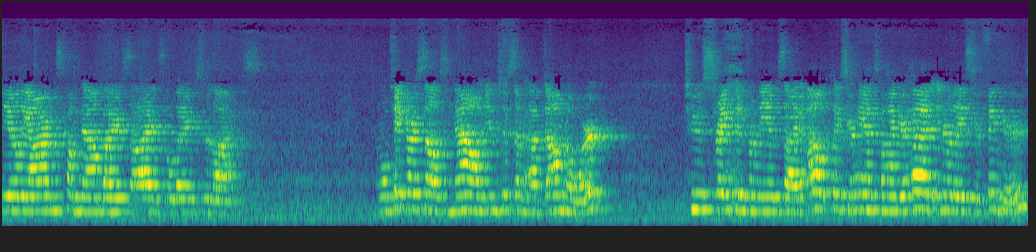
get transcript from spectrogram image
Feel the arms come down by your sides, the legs relax. We'll take ourselves now into some abdominal work. To strengthen from the inside out, place your hands behind your head, interlace your fingers.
